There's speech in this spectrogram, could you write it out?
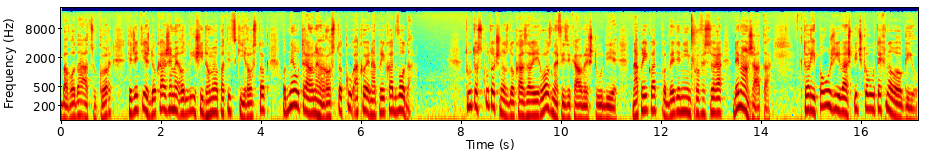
iba voda a cukor, keďže tiež dokážeme odlíšiť homeopatický roztok od neutrálneho roztoku, ako je napríklad voda. Túto skutočnosť dokázali rôzne fyzikálne štúdie, napríklad pod vedením profesora Demanžáta, ktorý používa špičkovú technológiu,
